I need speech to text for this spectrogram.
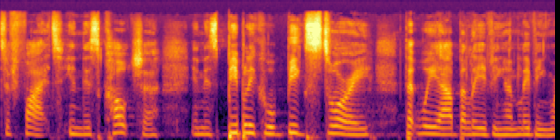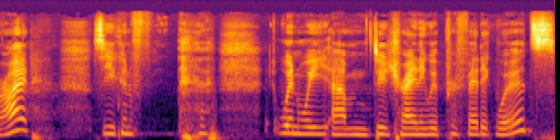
to fight in this culture, in this biblical big story that we are believing and living, right? So you can, f- when we um, do training with prophetic words,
